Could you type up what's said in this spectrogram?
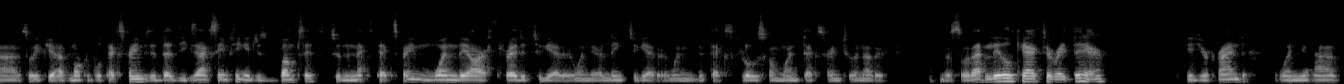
Uh, so if you have multiple text frames, it does the exact same thing. It just bumps it to the next text frame when they are threaded together, when they're linked together, when the text flows from one text frame to another. So that little character right there is your friend when you have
